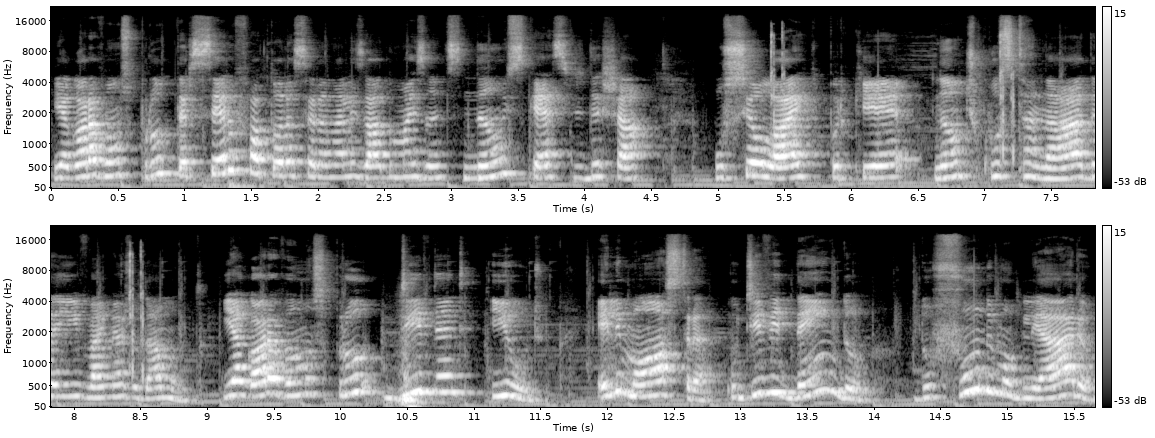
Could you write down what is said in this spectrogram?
E agora vamos para o terceiro fator a ser analisado, mas antes não esquece de deixar o seu like porque não te custa nada e vai me ajudar muito. E agora vamos para o dividend yield. Ele mostra o dividendo do fundo imobiliário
